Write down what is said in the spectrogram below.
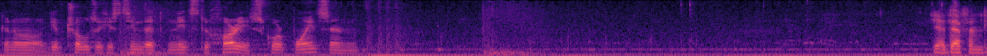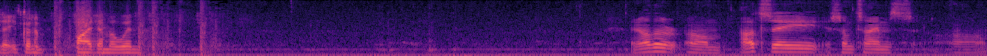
gonna give trouble to his team that needs to hurry, score points, and Yeah, definitely, it's gonna buy them a win. another. Um, I'd say sometimes um,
